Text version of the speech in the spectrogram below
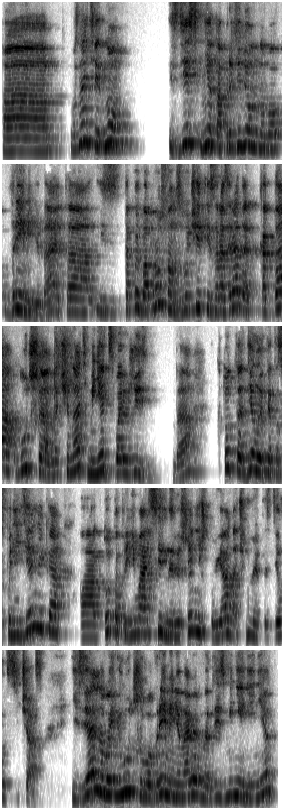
А, вы знаете, ну, здесь нет определенного времени, да, это из, такой вопрос, он звучит из разряда, когда лучше начинать менять свою жизнь, да, кто-то делает это с понедельника, а кто-то принимает сильное решение, что я начну это сделать сейчас. Идеального и лучшего времени, наверное, для изменений нет,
